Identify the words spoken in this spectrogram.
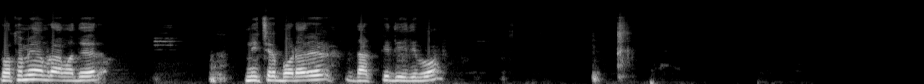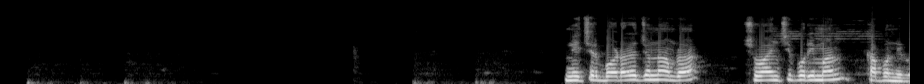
প্রথমে আমরা আমাদের নিচের বর্ডারের দাগটি দিয়ে দিব। নিচের বর্ডারের জন্য আমরা সোয়া ইঞ্চি পরিমাণ কাপড় নিব।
